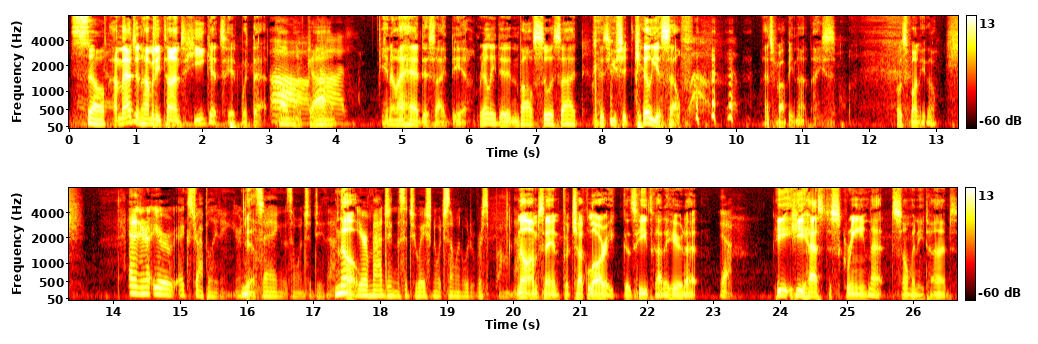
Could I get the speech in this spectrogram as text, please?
So, Imagine how many times he gets hit with that. oh my oh, god. You know, I had this idea. Really? Did it involve suicide? Because you should kill yourself. That's probably not nice. It was funny though. And you're not, you're extrapolating. You're not Yeah. saying that someone should do that. No. You're imagining the situation in which someone would respond. that No, way. I'm saying for Chuck Lorre because he's got to hear that. Yeah. He he has to screen that so many times.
